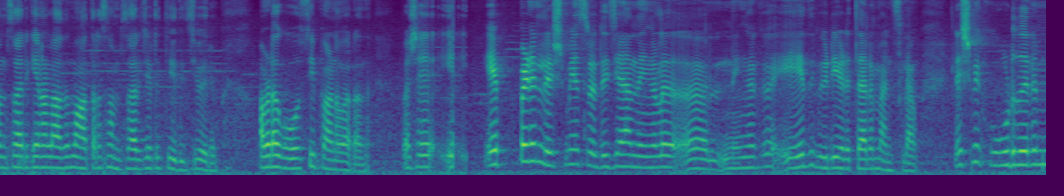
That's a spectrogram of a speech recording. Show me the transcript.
സംസാരിക്കാനുള്ളത്? അത് മാത്രം സംസാരിച്ചിട്ട് തിരിച്ചു വരും. അവിടെ ഗോസിപ്പാണ് പറയുന്നത്. പക്ഷേ എപ്പോഴും ലക്ഷ്മിയെ ശ്രദ്ധിച്ചാൽ നിങ്ങൾ നിങ്ങൾക്ക് ഏത് വീഡിയോ എടുത്താലും മനസ്സിലാവും. ലക്ഷ്മി കൂടുതലും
